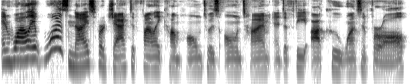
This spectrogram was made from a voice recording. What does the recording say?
And while it was nice for Jack to finally come home to his own time and defeat Aku once and for all,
